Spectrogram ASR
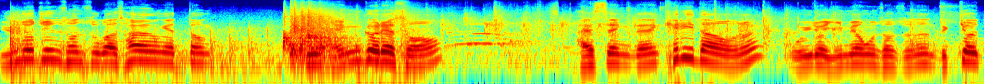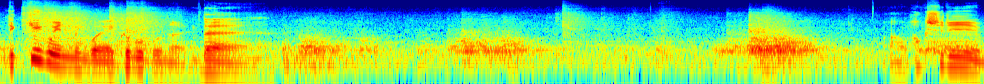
윤여진 선수가 사용했던 그 앵글에서 발생된 캐리다운을 오히려 이명훈 선수는 느껴 느끼고 있는 거예요. 그 부분을. 네. 아, 확실히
